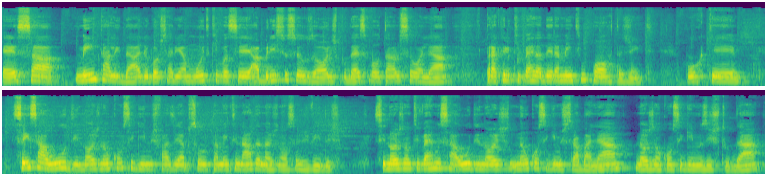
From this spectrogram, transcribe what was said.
essa mentalidade, eu gostaria muito que você abrisse os seus olhos, pudesse voltar o seu olhar para aquilo que verdadeiramente importa, gente. Porque sem saúde nós não conseguimos fazer absolutamente nada nas nossas vidas. Se nós não tivermos saúde, nós não conseguimos trabalhar, nós não conseguimos estudar.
